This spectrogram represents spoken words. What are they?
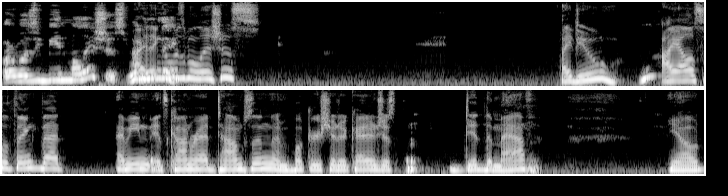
or was he being malicious? What I you think, it was malicious. I do. Hmm? I also think that, I mean, it's Conrad Thompson, and Booker should have kind of just did the math. You know,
